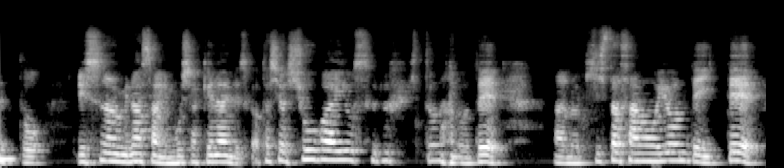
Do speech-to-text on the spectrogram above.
えっと、リスナーの皆さんに申し訳ないんですが、私は商売をする人なので、あの、岸田さんを読んでいて、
